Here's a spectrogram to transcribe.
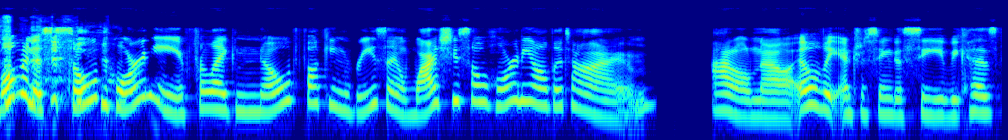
woman is so horny for like no fucking reason. Why is she so horny all the time? I don't know. It'll be interesting to see because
